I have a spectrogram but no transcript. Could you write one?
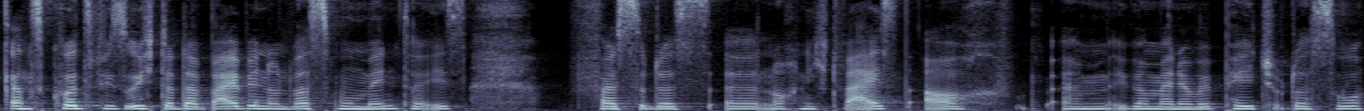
Ganz kurz, wieso ich da dabei bin und was Momentor ist. Falls du das äh, noch nicht weißt, auch ähm, über meine Webpage oder so.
